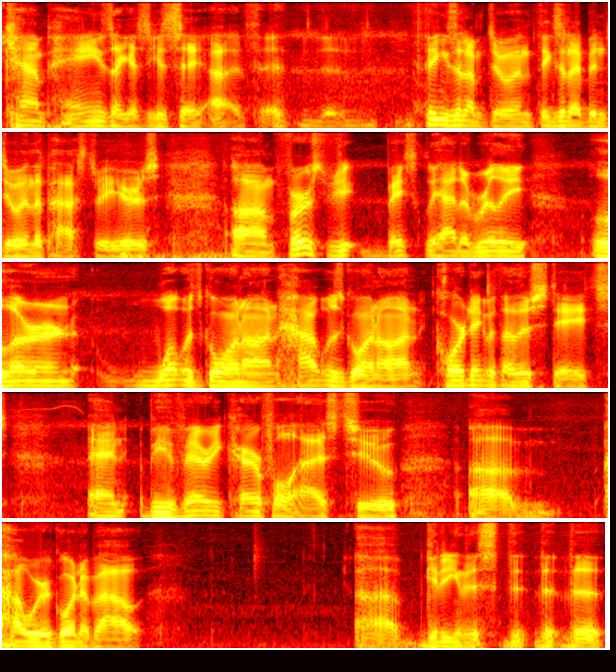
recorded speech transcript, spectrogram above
campaigns. I guess you could say uh, th- th- things that I'm doing, things that I've been doing the past three years. Um, first, we basically had to really learn what was going on, how it was going on, coordinate with other states, and be very careful as to um, how we were going about uh, getting this the, the, the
